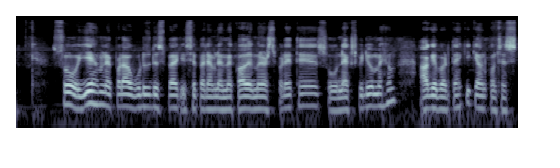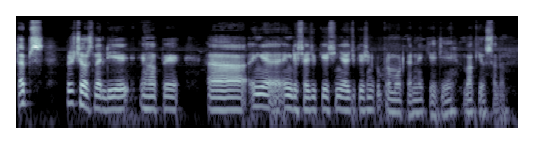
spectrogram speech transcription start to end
सो so, ये हमने पढ़ा वुड्स डिस्पैच इससे पहले हमने मैकॉले मिनट्स पढ़े थे। सो so, नेक्स्ट वीडियो में हम आगे बढ़ते हैं कि क्या कौन से स्टेप्स ब्रिटिशर्स ने लिए यहाँ पे इंग्लिश एजुकेशन या एजुकेशन को प्रमोट करने के लिए। बाकी वसलम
